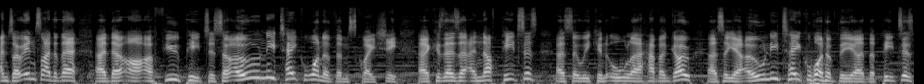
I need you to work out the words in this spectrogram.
And so inside of there, uh, there are a few pizzas. So only take one of them, Squishy, because uh, there's uh, enough pizzas uh, so we can all uh, have a go. Uh, so yeah, only take one of the the pizzas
